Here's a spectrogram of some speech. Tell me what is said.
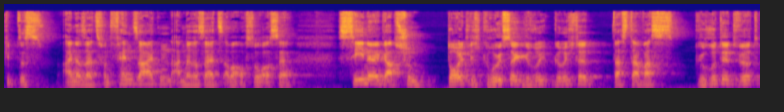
gibt es einerseits von Fanseiten, andererseits aber auch so aus der Szene gab es schon deutlich größere Gerüchte, dass da was gerüttelt wird.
